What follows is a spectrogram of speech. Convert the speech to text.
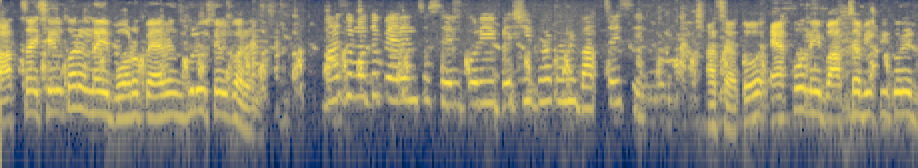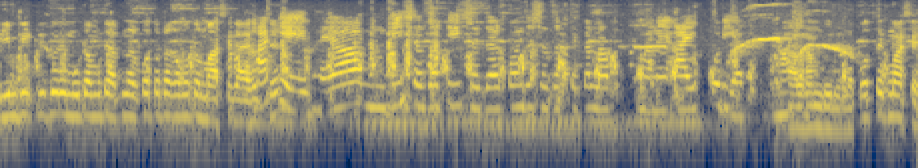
বাচ্চাই সেল করেন না এই বড় প্যারেন্টস গুলোও সেল করেন? মাঝে মধ্যে প্যারেন্টসও সেল করি বেশিরভাগ আমি বাচ্চাই সেল করি। আচ্ছা তো এখন এই বাচ্চা বিক্রি করে ডিম বিক্রি করে মোটামুটি আপনার কত টাকা মতন মাসে আয় হচ্ছে? থাকে ভাইয়া বিশ হাজার তিরিশ হাজার পঞ্চাশ হাজার টাকা লাভ মানে আয় করি আর আলহামদুলিল্লাহ প্রত্যেক মাসে?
